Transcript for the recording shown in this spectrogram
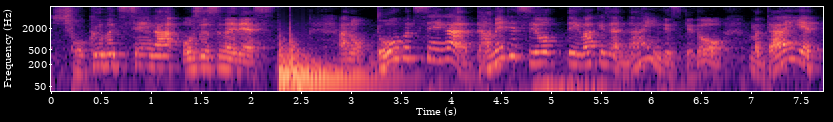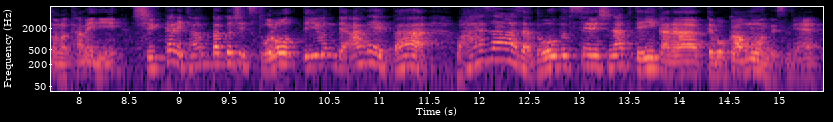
植物性がおすすめです。あの動物性がダメですよっていうわけじゃないんですけど、まあ、ダイエットのためにしっかりタンパク質取ろうっていうんであればわざわざ動物性にしなくていいかなって僕は思うんですね。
